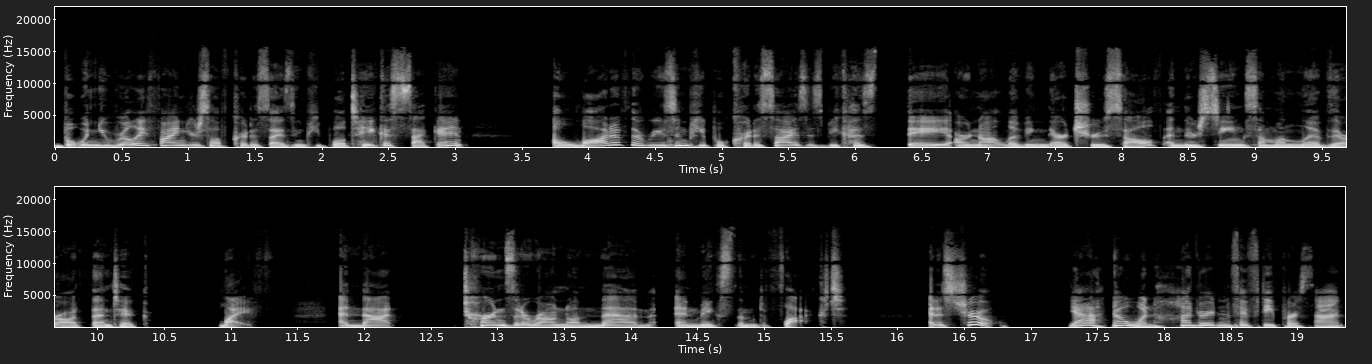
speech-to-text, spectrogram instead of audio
But when you really find yourself criticizing people, take a second. A lot of the reason people criticize is because they are not living their true self and they're seeing someone live their authentic life. And that turns it around on them and makes them deflect. And it's true. Yeah, no, 150%.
